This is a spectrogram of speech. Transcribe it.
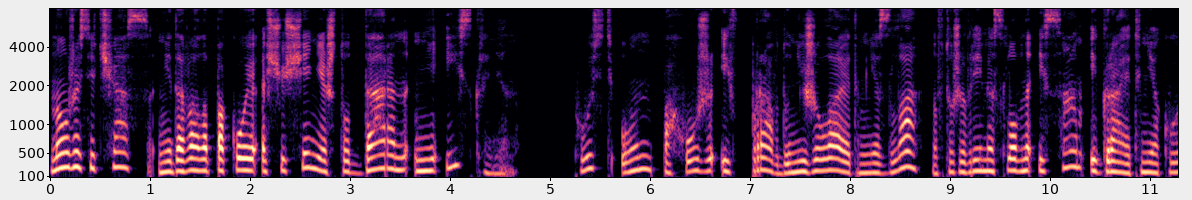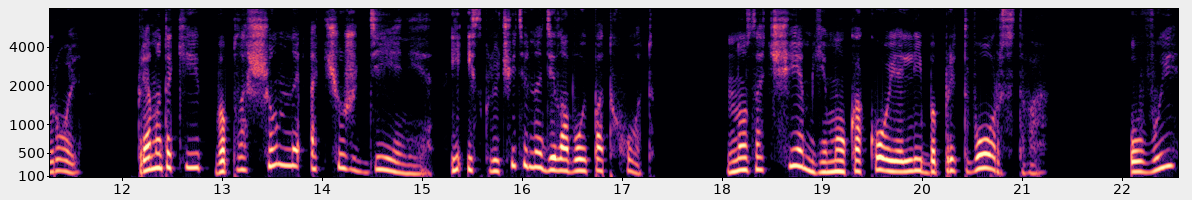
Но уже сейчас не давало покоя ощущение, что Даррен не искренен. Пусть он, похоже, и вправду не желает мне зла, но в то же время словно и сам играет некую роль. Прямо-таки воплощенное отчуждение и исключительно деловой подход. Но зачем ему какое-либо притворство? Увы,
